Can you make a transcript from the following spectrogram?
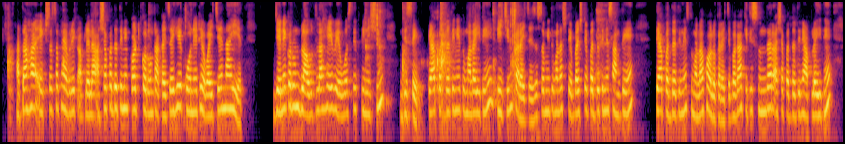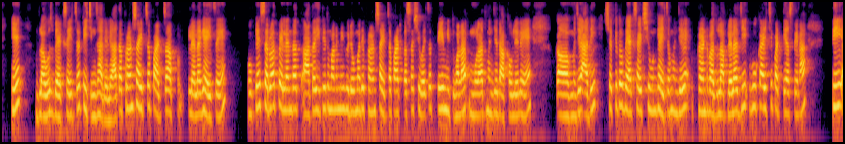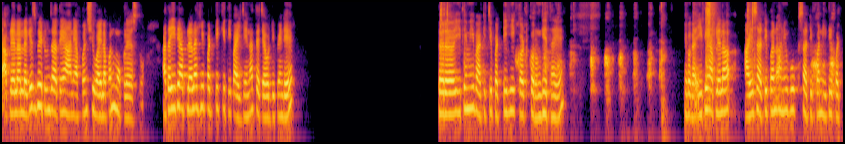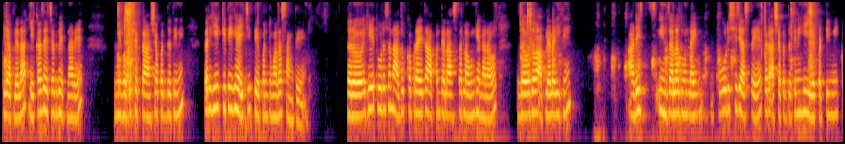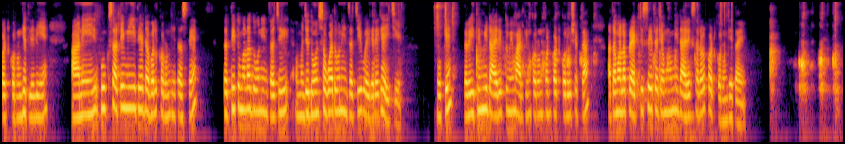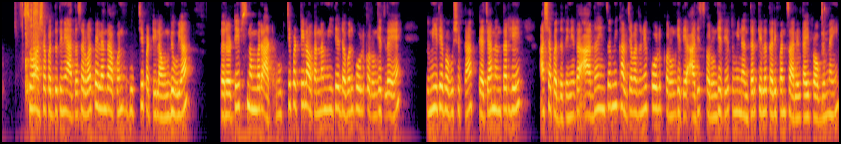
आता हा एक्स्ट्राचा फॅब्रिक आपल्याला अशा पद्धतीने कट करून टाकायचं. हे कोणे ठेवायचे नाहीयेत. जेणेकरून ब्लाऊजला हे व्यवस्थित फिनिशिंग दिसेल. त्या पद्धतीने तुम्हाला इथे टीचिंग करायचंय. जसं मी तुम्हाला स्टेप बाय स्टेप पद्धतीने सांगते त्या पद्धतीनेच तुम्हाला फॉलो करायचे बघा किती सुंदर अशा पद्धतीने आपलं इथे हे ब्लाऊज बॅक साईडचं टीचिंग झालेलं आहे. आता फ्रंट साईडचा पार्टचा आपल्याला घ्यायचं आहे ओके सर्वात पहिल्यांदा आता इथे तुम्हाला मी व्हिडिओमध्ये फ्रंट साईडचा पार्ट कसा शिवायचा ते मी तुम्हाला मुळात म्हणजे दाखवलेलं आहे. म्हणजे आधी शक्यतो बॅक साईड शिवून घ्यायचं. म्हणजे फ्रंट बाजूला आपल्याला जी हुकायची पट्टी असते ना ती आपल्याला लगेच भेटून जाते आणि आपण शिवायला पण मोकळे असतो. आता इथे आपल्याला ही पट्टी किती पाहिजे ना त्याच्यावर डिपेंड आहे. तर इथे मी बाकीची पट्टी ही कट करून घेत आहे. हे बघा इथे आपल्याला आईसाठी पण आणि साठी पण इथे पट्टी आपल्याला एकाच याच्यात भेटणार आहे. तुम्ही बघू शकता अशा पद्धतीने. तर ही किती घ्यायची ते पण तुम्हाला सांगते. तर हे थोडंसं नाजूक कपडा आहे तर आपण त्याला अस्तर लावून घेणार आहोत. जवळजवळ आपल्याला इथे अडीच इंचाला दोन लाईन थोडीशी जास्त आहे तर अशा पद्धतीने ही पट्टी मी कट करून घेतलेली आहे. आणि हुकसाठी मी इथे डबल करून घेत असते. तर ती तुम्हाला दोन इंचाची म्हणजे दोन सव्वा दोन इंचाची वगैरे घ्यायची आहे. ओके? तर इथे मी डायरेक्ट तुम्ही मार्किंग करून पण कट करू शकता. आता मला प्रॅक्टिस आहे त्याच्यामुळे मी डायरेक्ट सरळ कट करून घेत आहे. सो अशा पद्धतीने आता सर्वात पहिल्यांदा आपण हुकची पट्टी लावून घेऊया. तर टिप्स नंबर आठ. हुकची पट्टी लावताना मी इथे डबल फोल्ड करून घेतलंय. तुम्ही इथे बघू शकता. त्याच्यानंतर हे अशा पद्धतीने. तर अर्धा इंच मी खालच्या बाजूने फोल्ड करून घेते. आधीच करून घेते. तुम्ही नंतर केलं तरी पण चालेल. काही प्रॉब्लेम नाही.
